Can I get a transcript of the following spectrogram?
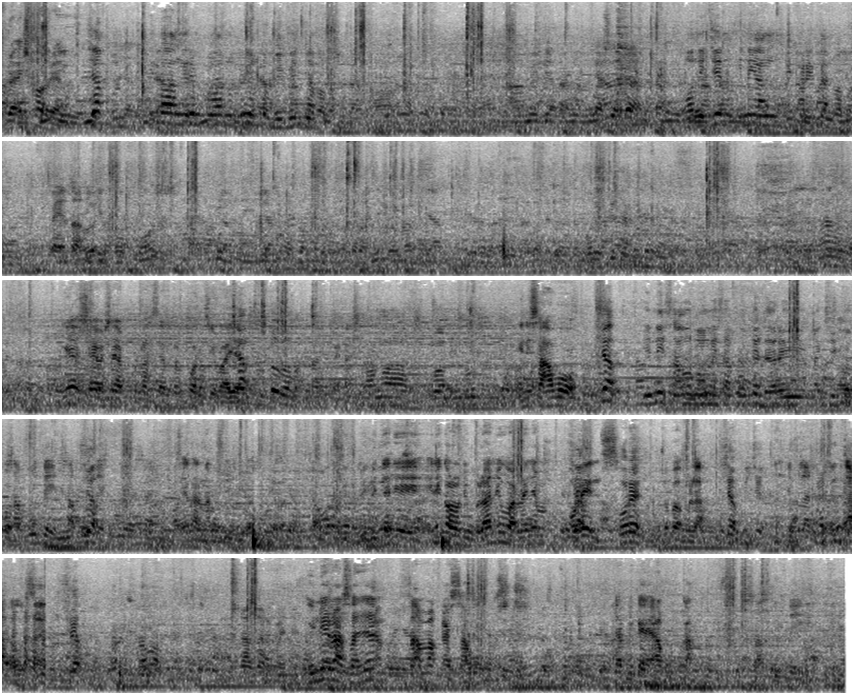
Udah ekspor ya? Siap. Kita ngirim ke luar negeri untuk bibitnya Bapak. Mohon izin ini yang dikeringkan Bapak. Pengen tahu. Mohon izin ya. Iya, saya, saya pernah saya telepon si Siap, Wayan. betul Bapak. Selama dua minggu. Ini sawo. Siap. Ini sahur mame sapote dari Meksiko. Sapute, Siap. Saya tanam juga. Bibitnya di ini kalau dibelah ini warnanya orange. Siap. Orange. Coba belah. Siap. Siap. Ini rasanya sama kayak sawo. Tapi kayak alpukat.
